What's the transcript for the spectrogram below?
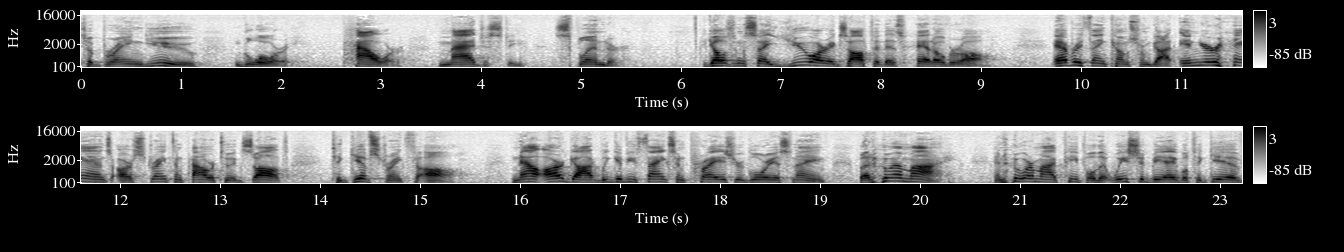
to bring you glory, power, majesty, splendor. He goes on to say, You are exalted as head over all. Everything comes from God. In your hands are strength and power to exalt, to give strength to all. Now, our God, we give you thanks and praise your glorious name. But who am I and who are my people that we should be able to give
